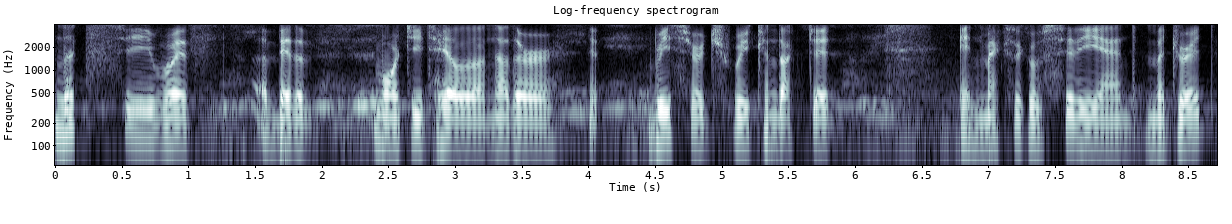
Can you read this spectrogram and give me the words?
Let's see with a bit of more detail another research we conducted in Mexico City and Madrid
